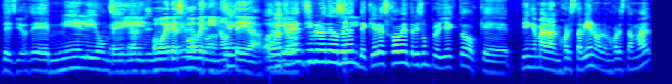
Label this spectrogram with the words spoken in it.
desvíos de mil y un becas. o eres joven y no sí, te O no te ven, simplemente no te ven, de que eres joven, traes un proyecto que bien que mal, a lo mejor está bien o a lo mejor está mal,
